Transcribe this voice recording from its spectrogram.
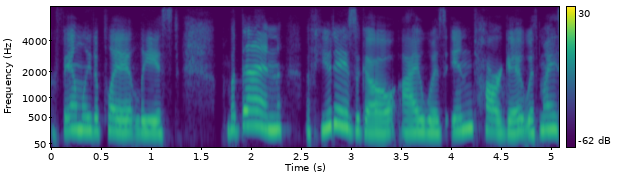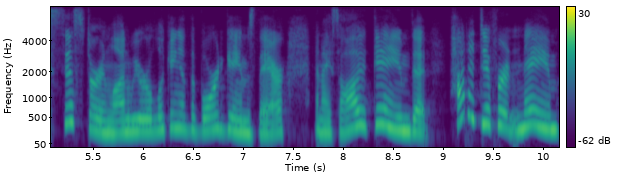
our family to play at least. But then a few days ago, I was in Target with my sister in law and we were looking at the board games there. And I saw a game that had a different name,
